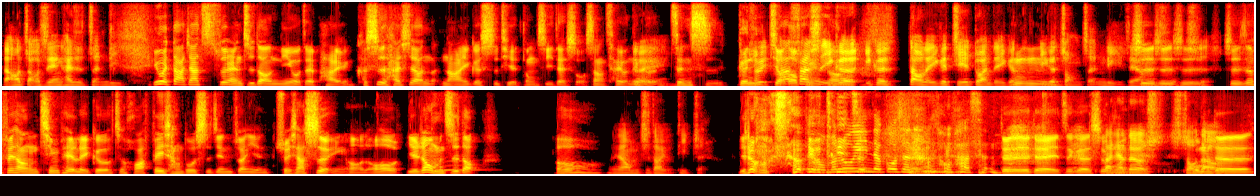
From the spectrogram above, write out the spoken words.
然后找个时间开始整理。因为大家虽然知道你有在拍，可是还是要拿拿一个实体的东西在手上，才有那个真实跟你交到算。是一个、一个到了一个阶段的一个、一个总整理，这样是子是。是是，这非常钦佩磊哥，这花非常多时间钻研水下摄影哦，然后也让我们知道哦，也让我们知道有地震，也让我们知道对有我们录音的，的过程当中发生。对 对对，这个是我们大家都有收我们到的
